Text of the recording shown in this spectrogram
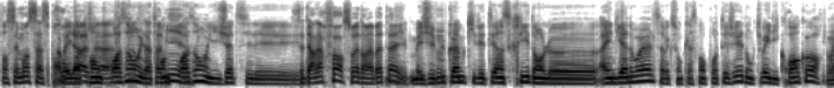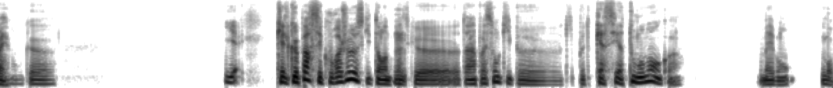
forcément, ça se Ah bah, propage. il a à- 33 ans, à il a famille. 33 ans, il jette ses, Ses dernières forces, ouais, dans la bataille. Mais j'ai Mm. vu quand même qu'il était inscrit dans le à Indian Wells avec son classement protégé, donc tu vois, il y croit encore. Ouais. Donc, euh, il a- quelque part, c'est courageux ce qu'il tente, Mm. parce que tu as l'impression qu'il peut, qu'il peut te casser à tout moment, quoi. Mais bon, Bon,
